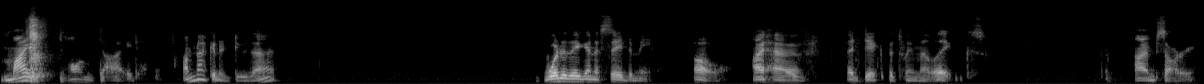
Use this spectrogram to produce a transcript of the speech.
My dog died. I'm not going to do that. What are they going to say to me? Oh, I have a dick between my legs. I'm sorry.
